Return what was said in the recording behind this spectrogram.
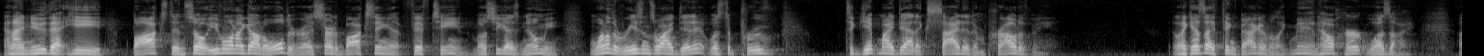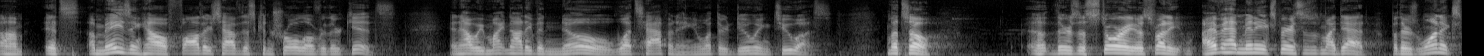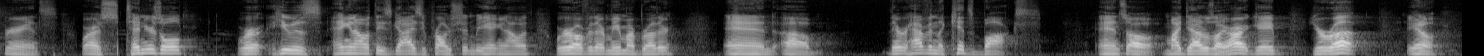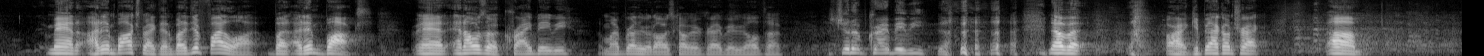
And I knew that he boxed. And so even when I got older, I started boxing at 15. Most of you guys know me. One of the reasons why I did it was to prove, to get my dad excited and proud of me. Like as I think back, I'm like, man, how hurt was I? Um, it's amazing how fathers have this control over their kids and how we might not even know what's happening and what they're doing to us. But so, uh, there's a story, it was funny. I haven't had many experiences with my dad, but there's one experience where I was 10 years old where he was hanging out with these guys he probably shouldn't be hanging out with. We were over there, me and my brother, and um, they were having the kids box. And so my dad was like, "All right, Gabe, you're up." You know, man, I didn't box back then, but I did fight a lot. But I didn't box, and and I was a crybaby. My brother would always call me a crybaby all the time. Shut up, crybaby. no, but all right, get back on track. Um,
